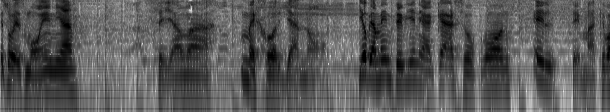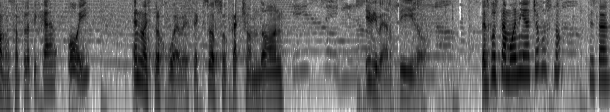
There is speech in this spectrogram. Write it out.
Eso es Moenia. Se llama Mejor ya no. Y obviamente viene acaso con el tema que vamos a platicar hoy en nuestro jueves sexoso, cachondón y divertido. ¿Les gusta Moenia, chavos? ¿No? ¿Está,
